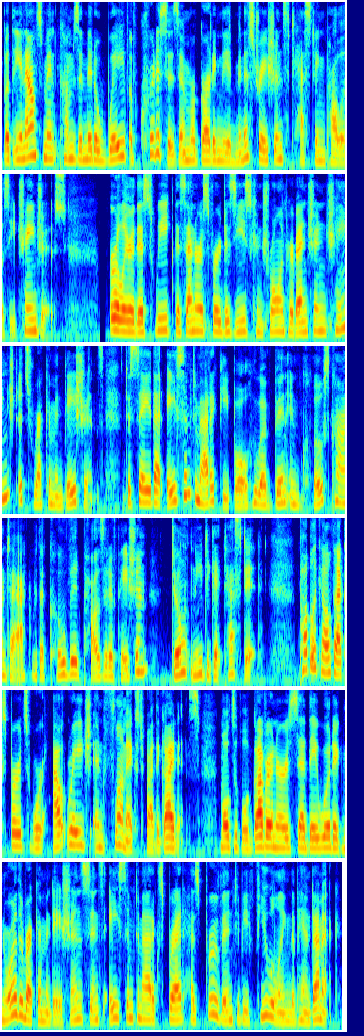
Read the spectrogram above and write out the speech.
but the announcement comes amid a wave of criticism regarding the administration's testing policy changes. Earlier this week, the Centers for Disease Control and Prevention changed its recommendations to say that asymptomatic people who have been in close contact with a COVID positive patient don't need to get tested. Public health experts were outraged and flummoxed by the guidance. Multiple governors said they would ignore the recommendations since asymptomatic spread has proven to be fueling the pandemic.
